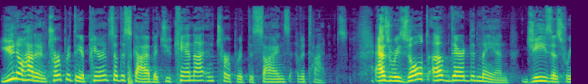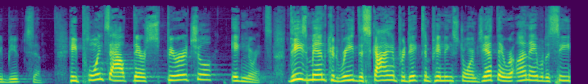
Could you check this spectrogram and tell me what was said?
You know how to interpret the appearance of the sky, but you cannot interpret the signs of the times. As a result of their demand, Jesus rebukes them. He points out their spiritual ignorance. These men could read the sky and predict impending storms, yet they were unable to see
